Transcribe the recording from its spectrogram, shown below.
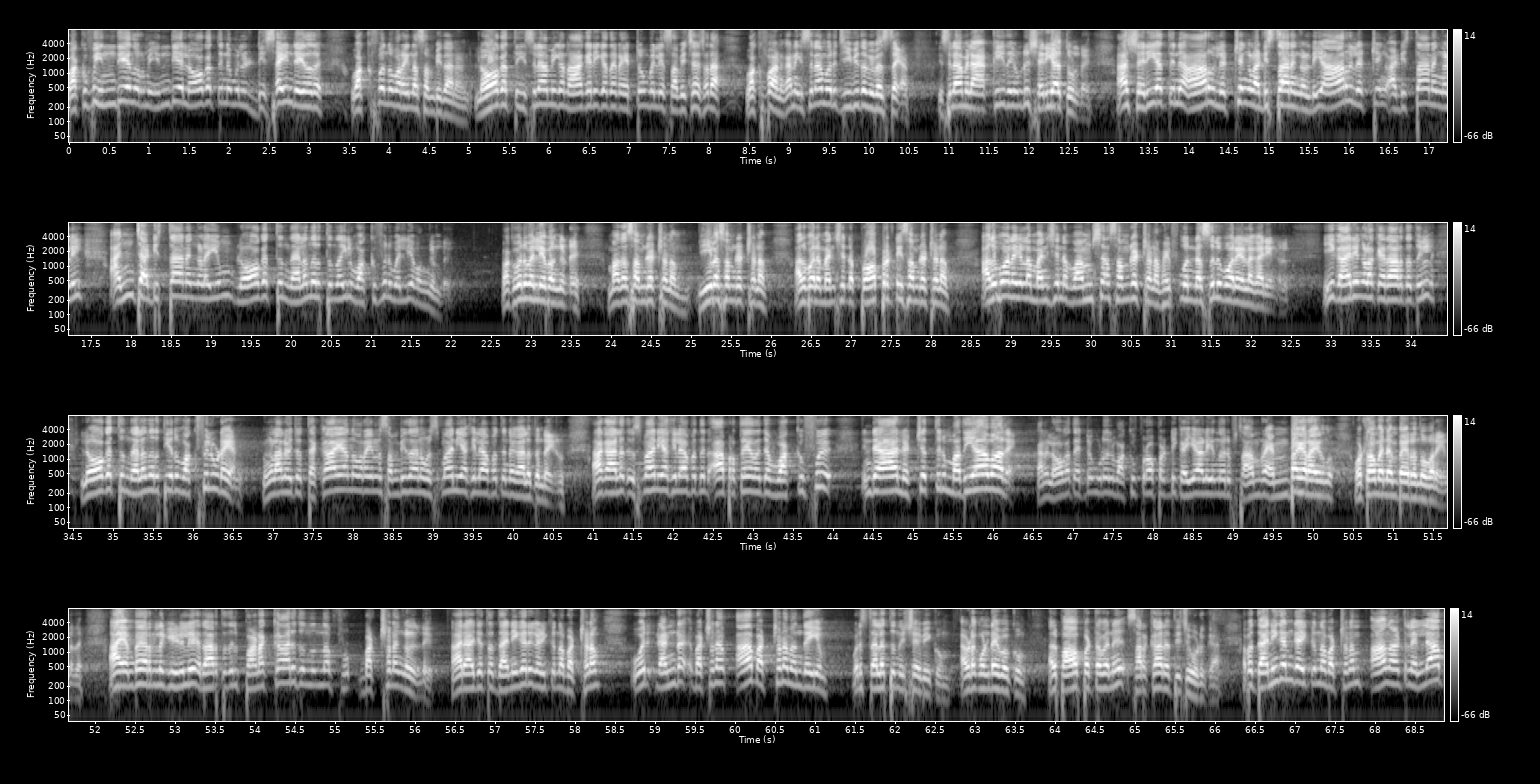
വഖഫ് ഇന്ത്യയെ നിർമ്മി ഇന്ത്യ ലോകത്തിന്റെ മുന്നിൽ ഡിസൈൻ ചെയ്തത് വഖഫ് എന്ന് പറയുന്ന സംവിധാനമാണ്. ലോകത്ത് ഇസ്ലാമിക നാഗരികതയുടെ ഏറ്റവും വലിയ സവിശേഷത വഖഫാണ്. കാരണം ഇസ്ലാം ഒരു ജീവിത വ്യവസ്ഥയാണ്. ഇസ്ലാമിൽ അക്കീതയുണ്ട് ശരീരത്തുണ്ട് ആ ശരീരത്തിന് ആറ് ലക്ഷ്യങ്ങൾ അടിസ്ഥാനങ്ങളുണ്ട്. ഈ ആറ് ലക്ഷ്യ അടിസ്ഥാനങ്ങളിൽ അഞ്ച് അടിസ്ഥാനങ്ങളെയും ലോകത്ത് നിലനിർത്തുന്നതിൽ വഖഫിന് വലിയ പങ്കുണ്ട്. വഖഫിന് വലിയ പങ്കുണ്ട്. മതസംരക്ഷണം ജീവസംരക്ഷണം അതുപോലെ മനുഷ്യന്റെ പ്രോപ്പർട്ടി സംരക്ഷണം അതുപോലെയുള്ള മനുഷ്യന്റെ വംശ സംരക്ഷണം ഹൈഫുൽ നസൽ പോലെയുള്ള കാര്യങ്ങൾ. ഈ കാര്യങ്ങളൊക്കെ യഥാർത്ഥത്തിൽ ലോകത്ത് നിലനിർത്തിയത് വഖഫിലൂടെയാണ്. നിങ്ങൾ ആലോചിച്ചോ തെക്കായ എന്ന് പറയുന്ന സംവിധാനം ഉസ്മാനിയ ഖിലാഫത്തിന്റെ കാലത്തുണ്ടായിരുന്നു. ആ കാലത്ത് ഉസ്മാനിയ ഖിലാഫത്തിന്റെ ആ പ്രത്യേകത വെച്ചാൽ വഖഫിന്റെ ആ ലക്ഷ്യത്തിന് മതിയാവാതെ കാരണം ലോകത്ത് ഏറ്റവും കൂടുതൽ വഖഫ് പ്രോപ്പർട്ടി കൈയാളിയുന്ന ഒരു സാമ്ര എംപയർ ആയിരുന്നു ഒട്ടോമൻ എംപയർ എന്ന് പറയുന്നത്. ആ എംപയറിന്റെ കീഴിൽ യഥാർത്ഥത്തിൽ പണക്കാർ തിന്നുന്ന ഭക്ഷണങ്ങളുണ്ട്. ആ രാജ്യത്തെ ധനികർ കഴിക്കുന്ന ഭക്ഷണം ഒരു രണ്ട് ഭക്ഷണം ആ ഭക്ഷണം എന്ത് ചെയ്യും? ഒരു സ്ഥലത്ത് നിക്ഷേപിക്കും. അവിടെ കൊണ്ടുപോയി വെക്കും. അത് പാവപ്പെട്ടവന് സർക്കാർ എത്തിച്ചു കൊടുക്കുക. അപ്പൊ ധനികൻ കഴിക്കുന്ന ഭക്ഷണം ആ നാട്ടിൽ എല്ലാ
